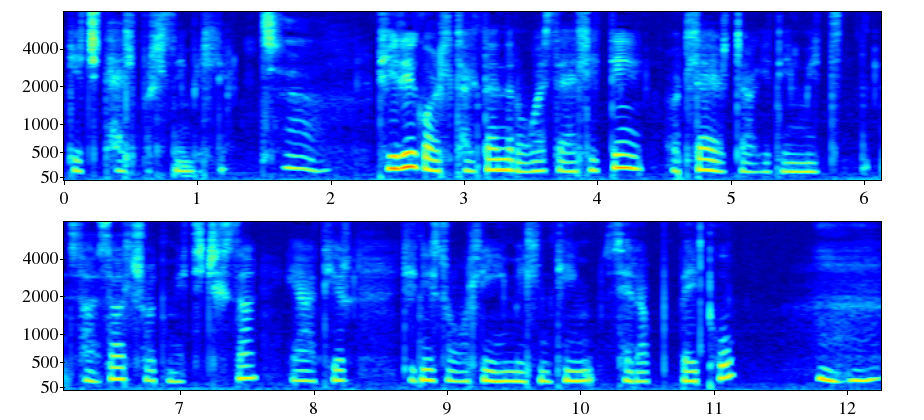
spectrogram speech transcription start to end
гэж тайлбарлсан юм билээ. Тэрийг бол цагдаа нар угаасаа аль хэдийн худлаа ярьж байгаа гэдгийг мэд сонсоол шууд мэдчихсэн. Яа тэр тэдний сургуулийн имэйл нь тийм setup байдгүй. Аа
